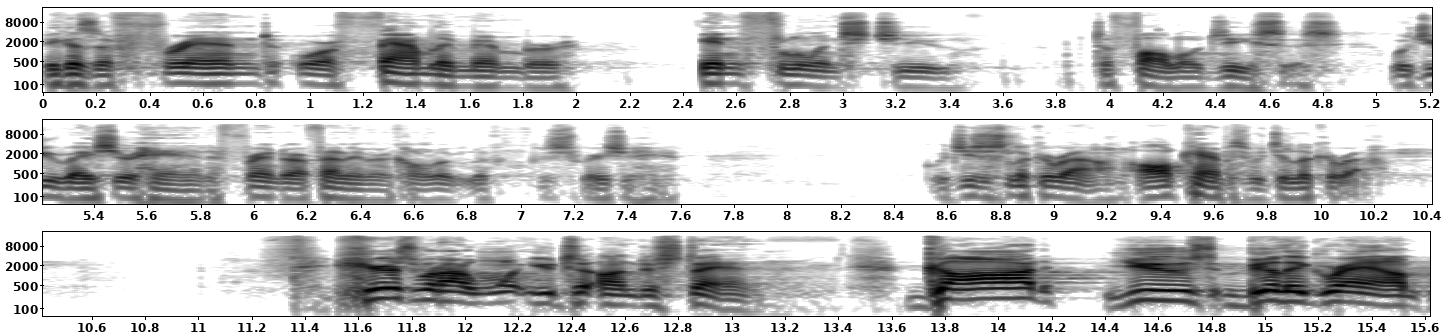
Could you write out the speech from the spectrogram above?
because a friend or a family member influenced you to follow Jesus? Would you raise your hand? A friend or a family member, come look, look, just raise your hand. Would you just look around? All campus, would you look around? Here's what I want you to understand God used Billy Graham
